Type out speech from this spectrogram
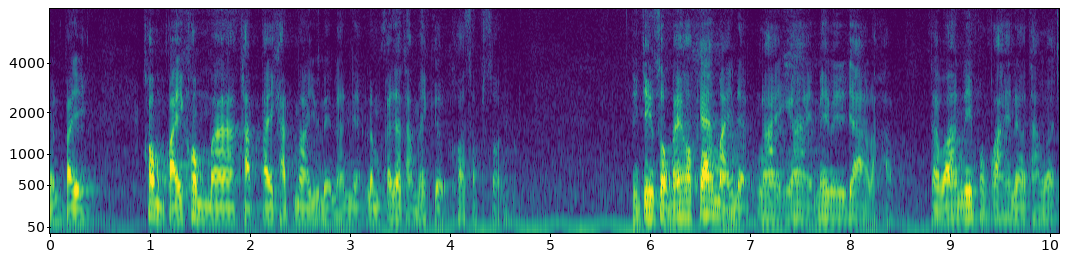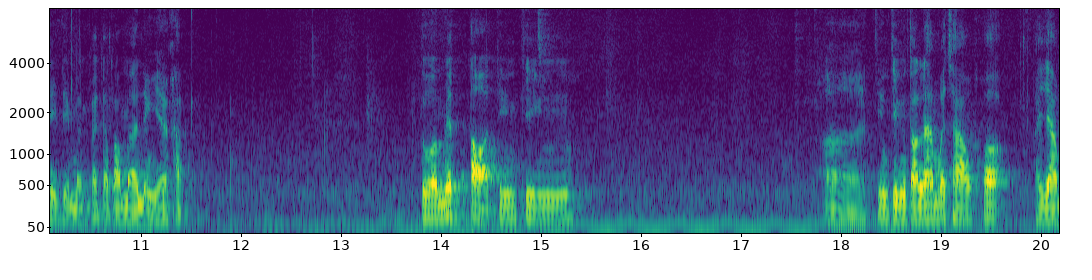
มันไปค่อมไปค่อมมาขัดไปขัดมาอยู่ในนั้นเนี่ยแล้วมันก็จะทำให้เกิดข้อสับสน จริงๆ ส่งไปให้เขาแก้ใหม่เนี่ยง่ายง่ายไม่ไม่ยากหรอกครับ แต่ว่านี่ผมก็ให้แนวทางว่าจริงๆ มันก็จะประมาณอย่างนี้ครับ ตัวเม็ดตอดจริงๆจริง ๆ ตอนแรกเมื่อเช้าก็พยายาม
